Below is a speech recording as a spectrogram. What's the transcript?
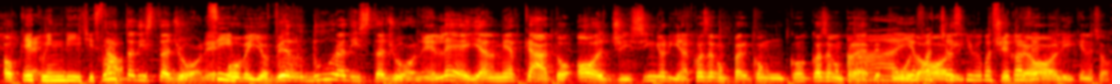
Ok. e quindi ci sta. Frutta di stagione, Sì. ovvero verdura di stagione. Lei al mercato oggi, signorina, cosa, compar- com- cosa comprerebbe? Ah, io faccio Pomodori, schifo queste cetrioli, che ne so.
